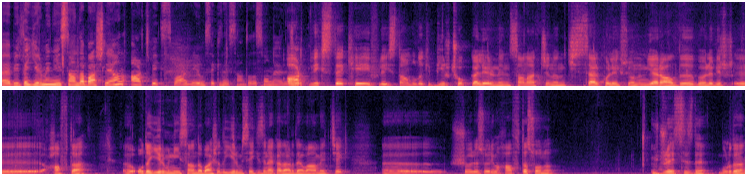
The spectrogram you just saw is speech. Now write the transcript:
Ee, bir de 20 Nisan'da başlayan Artweeks var. 28 Nisan'da da sona erecek. Artwix'te keyifli İstanbul'daki birçok galerinin, sanatçının, kişisel koleksiyonun yer aldığı böyle bir e, hafta. E, o da 20 Nisan'da başladı. 28'ine kadar devam edecek. E, şöyle söyleyeyim hafta sonu ücretsiz de burada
